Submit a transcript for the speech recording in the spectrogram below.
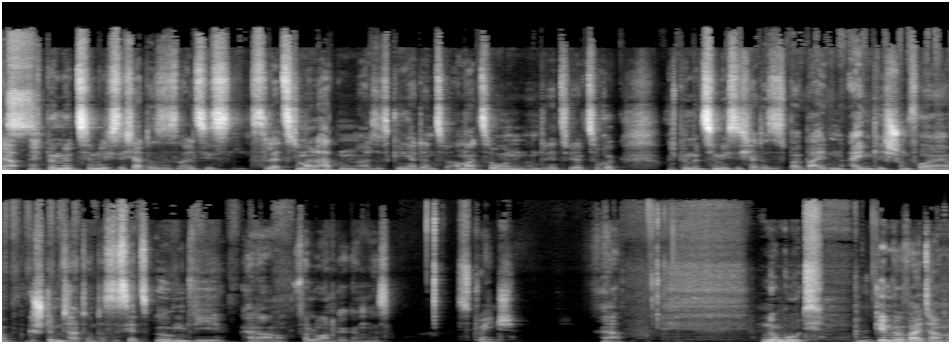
Ja, ich bin mir ziemlich sicher, dass es, als sie es das letzte Mal hatten, also es ging ja dann zu Amazon und jetzt wieder zurück, und ich bin mir ziemlich sicher, dass es bei beiden eigentlich schon vorher gestimmt hat und dass es jetzt irgendwie, keine Ahnung, verloren gegangen ist. strange. Ja. Nun gut. Gehen wir weiter.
